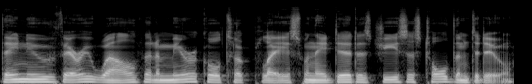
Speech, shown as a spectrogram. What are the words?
They knew very well that a miracle took place when they did as Jesus told them to do.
